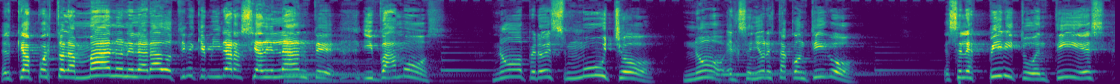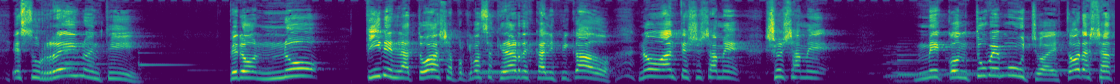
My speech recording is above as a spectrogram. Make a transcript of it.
El que ha puesto la mano en el arado tiene que mirar hacia adelante y vamos. No, pero es mucho. No, el Señor está contigo. Es el Espíritu en ti, es, es su reino en ti. Pero no tires la toalla porque vas a quedar descalificado. No, antes yo ya me, yo ya me, me contuve mucho a esto. Ahora ya,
